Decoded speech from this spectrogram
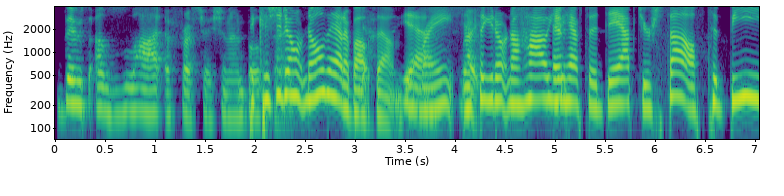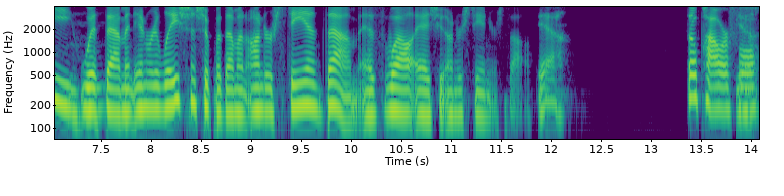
there's a lot of frustration on both because you don't know that about Yes. them, Yes. right? And so you don't know how you And- have to adapt yourself to be with Mhm. them and in relationship with them and understand them as well as you understand yourself. Yeah. So powerful.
